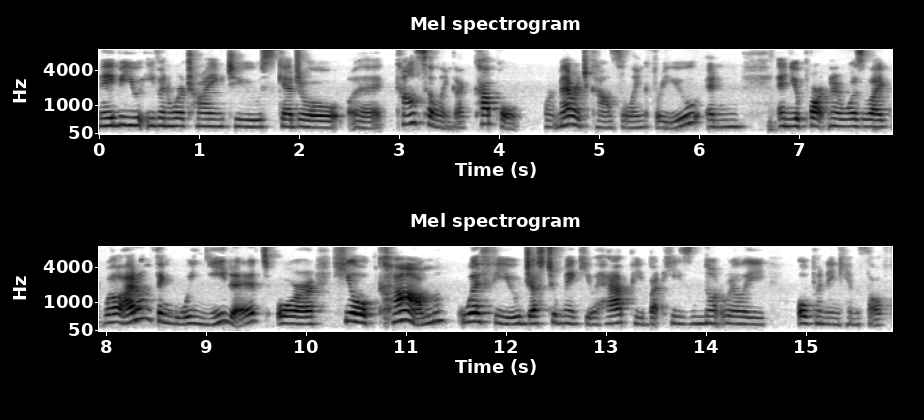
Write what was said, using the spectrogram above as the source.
Maybe you even were trying to schedule a counseling a couple or marriage counseling for you and and your partner was like well i don't think we need it or he'll come with you just to make you happy but he's not really opening himself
